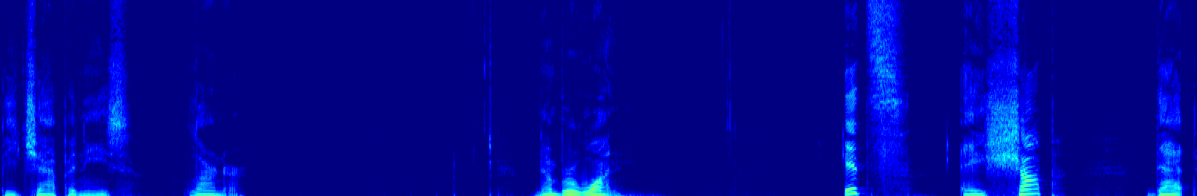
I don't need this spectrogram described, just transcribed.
the Japanese learner. Number one, it's a shop that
